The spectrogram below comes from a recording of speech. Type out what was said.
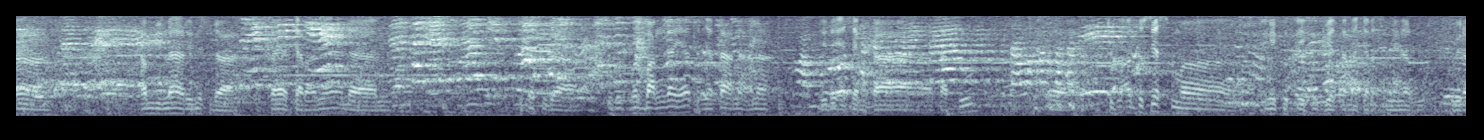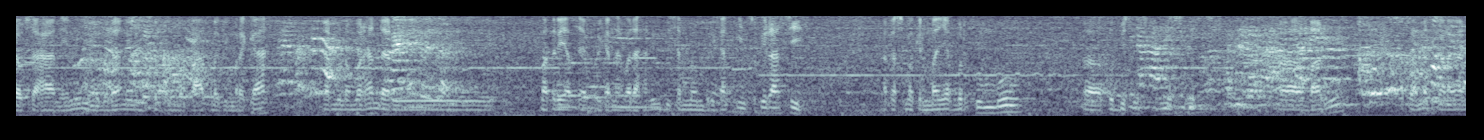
Eh, Alhamdulillah hari ini sudah selesai acaranya dan kita sudah cukup berbangga ya ternyata anak-anak di SMK 1 cukup antusias mengikuti kegiatan acara seminar kewirausahaan ini mudah-mudahan ini bisa bermanfaat bagi mereka dan mudah-mudahan dari materi yang saya berikan pada hari ini bisa memberikan inspirasi agar semakin banyak bertumbuh eh, pebisnis-pebisnis eh, baru terutama di kalangan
